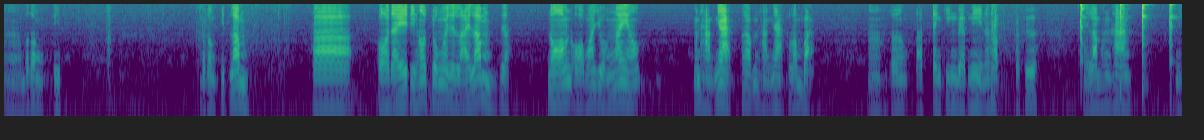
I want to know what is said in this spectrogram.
อ่าไม่ต้องติดไม่ต้องติดลำถ้า อใดที่เขาจงไว้หลายลำเสียนอมันออกมาอยู่ข้างในเขามันหักยากนะครับ มันหักยากลำบากอ่าต้องตัดแต่งกิ่งแบบนี้นะครับ ก็คือให้ลำห่างๆนี่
